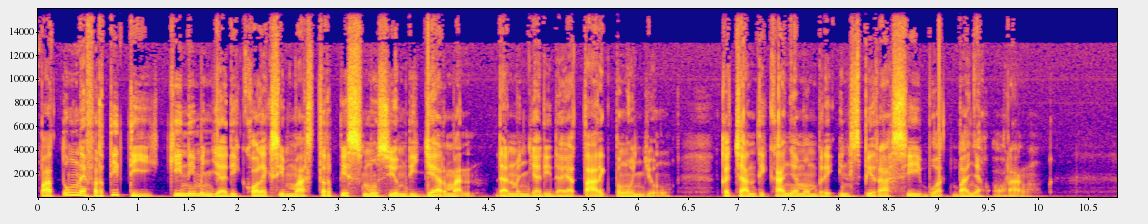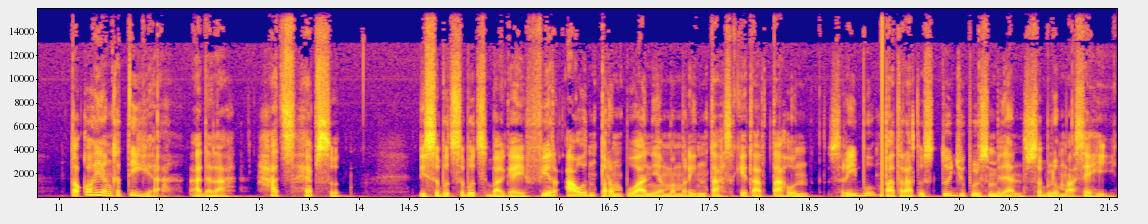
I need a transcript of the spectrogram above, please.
Patung Nefertiti kini menjadi koleksi masterpiece museum di Jerman dan menjadi daya tarik pengunjung kecantikannya memberi inspirasi buat banyak orang. Tokoh yang ketiga adalah Hatshepsut, disebut-sebut sebagai Fir'aun perempuan yang memerintah sekitar tahun 1479 sebelum Masehi.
